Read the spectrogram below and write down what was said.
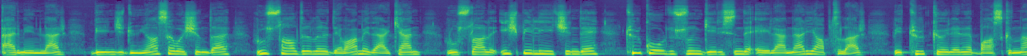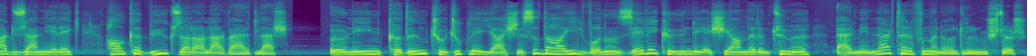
Ermeniler 1. Dünya Savaşı'nda Rus saldırıları devam ederken Ruslarla işbirliği içinde Türk ordusunun gerisinde eylemler yaptılar ve Türk köylerine baskınlar düzenleyerek halka büyük zararlar verdiler. Örneğin kadın, çocuk ve yaşlısı dahil Van'ın Zeve köyünde yaşayanların tümü Ermeniler tarafından öldürülmüştür.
